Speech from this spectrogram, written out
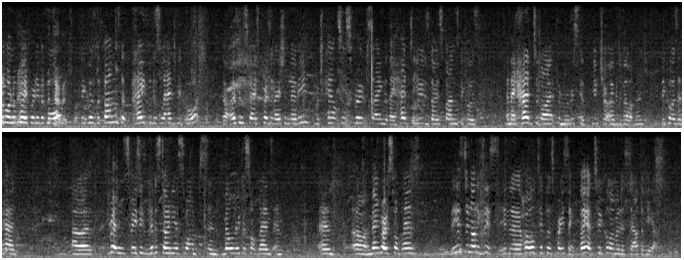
everyone will the- pay for it even the more Tabard. because the funds that paid for this land to be bought, the open space preservation levy, which council spruiked saying that they had to use those funds because, and they had to buy it from a risk of future overdevelopment because it had uh, threatened species, Livistonia swamps and Melaleuca swamplands and and uh, mangrove swamplands. These do not exist in the whole Tipplers precinct. They are two kilometres south of here.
